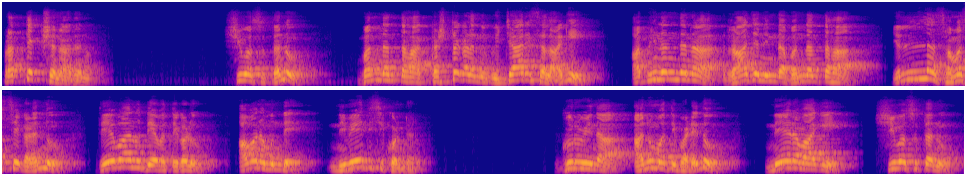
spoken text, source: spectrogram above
ಪ್ರತ್ಯಕ್ಷನಾದನು. ಶಿವಸುತನು ಬಂದಂತಹ ಕಷ್ಟಗಳನ್ನು ವಿಚಾರಿಸಲಾಗಿ ಅಭಿನಂದನ ರಾಜನಿಂದ ಬಂದಂತಹ ಎಲ್ಲ ಸಮಸ್ಯೆಗಳನ್ನು ದೇವಾನುದೇವತೆಗಳು ಅವನ ಮುಂದೆ ನಿವೇದಿಸಿಕೊಂಡರು. ಗುರುವಿನ ಅನುಮತಿ ಪಡೆದು ನೇರವಾಗಿ ಶಿವಸುತನು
